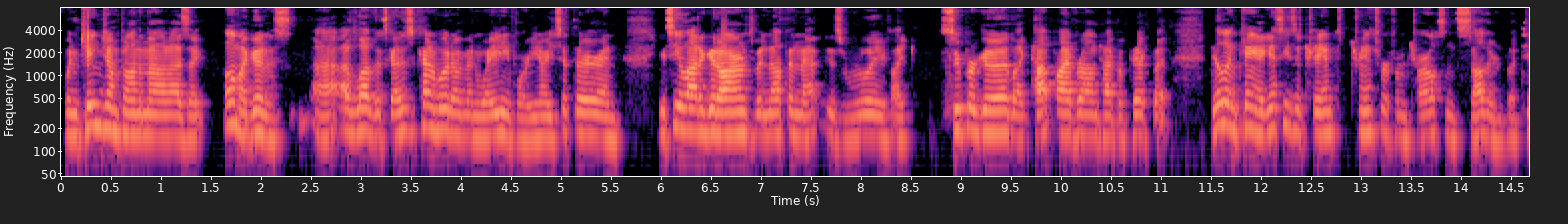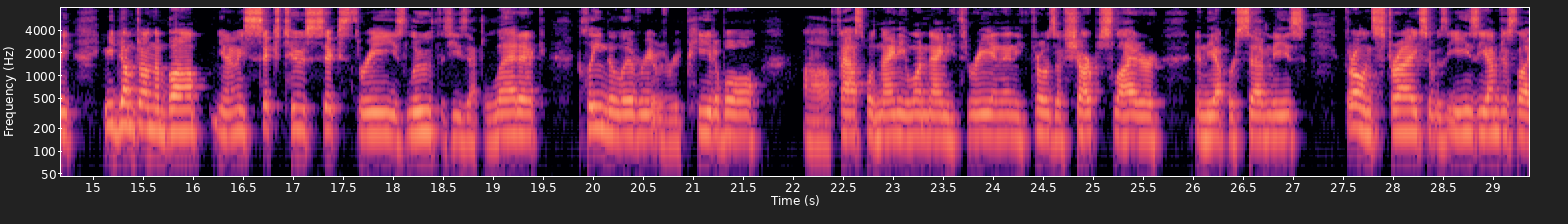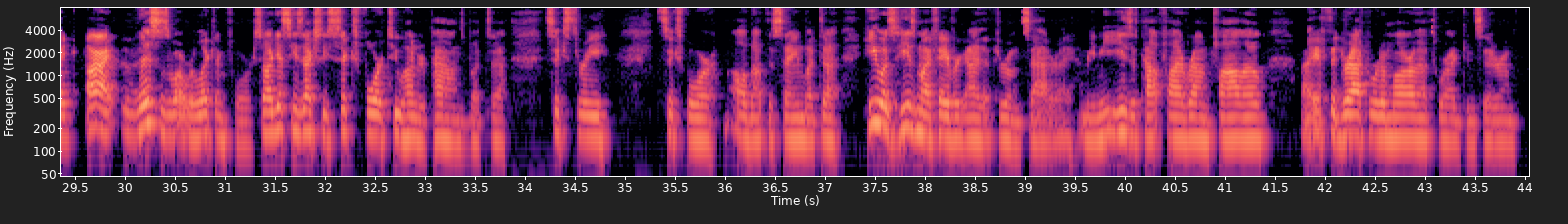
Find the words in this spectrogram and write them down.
when King jumped on the mound, I was like, oh my goodness, uh, I love this guy. This is kind of what I've been waiting for. You know, you sit there and you see a lot of good arms, but nothing that is really like super good, like top five round type of pick. But Dylan King, I guess he's a trans- transfer from Charleston Southern, but he he jumped on the bump. You know, he's 6'2", 6'3", he's loose, he's athletic clean delivery. It was repeatable. Uh, fastball 91, 93, and then he throws a sharp slider in the upper 70s. Throwing strikes, it was easy. I'm just like, all right, this is what we're looking for. So I guess he's actually 6'4, 200 pounds, but uh, 6'3, 6'4, all about the same. But uh, he was he's my favorite guy that threw on Saturday. I mean, he, he's a top five round follow. Uh, if the draft were tomorrow, that's where I'd consider him.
